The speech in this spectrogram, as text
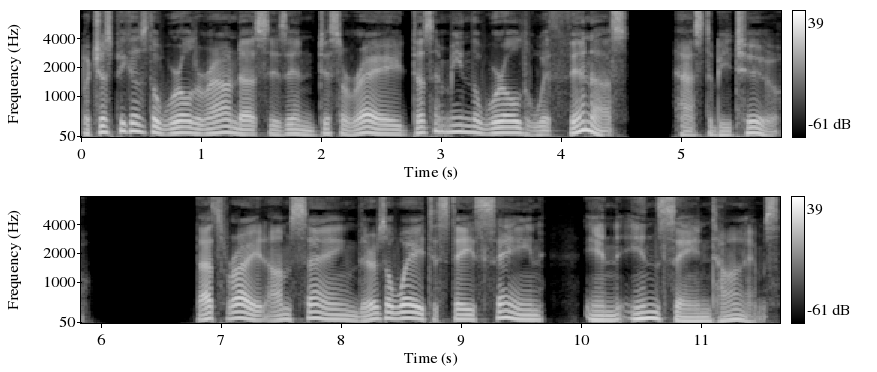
But just because the world around us is in disarray doesn't mean the world within us has to be too. That's right, I'm saying there's a way to stay sane in insane times.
